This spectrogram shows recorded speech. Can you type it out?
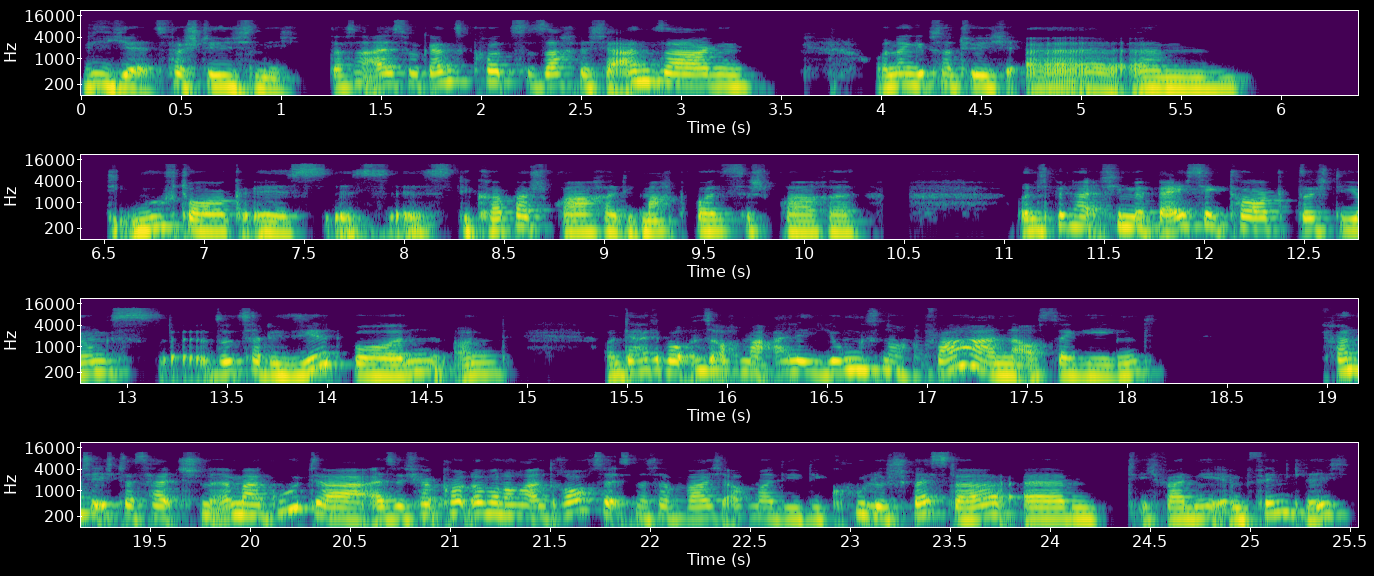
Wie jetzt? Verstehe ich nicht. Das sind alles so ganz kurze, sachliche Ansagen. Und dann gibt es natürlich äh, ähm, die Move Talk ist, ist, ist die Körpersprache, die machtvollste Sprache. Und ich bin halt viel mit Basic Talk durch die Jungs äh, sozialisiert worden. Und, und da hatte bei uns auch mal alle Jungs noch waren aus der Gegend, konnte ich das halt schon immer gut da. Also ich konnte immer noch einen draufsetzen, deshalb war ich auch mal die, die coole Schwester. Ähm, ich war nie empfindlich.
